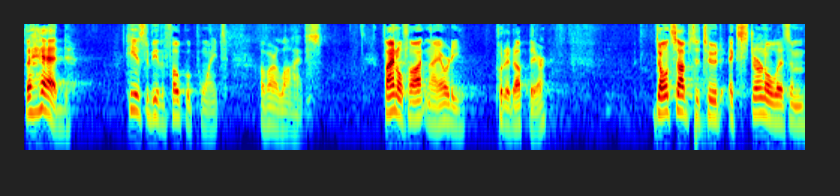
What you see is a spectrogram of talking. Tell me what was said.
The head, he is to be the focal point of our lives. Final thought, and I already put it up there don't substitute externalism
